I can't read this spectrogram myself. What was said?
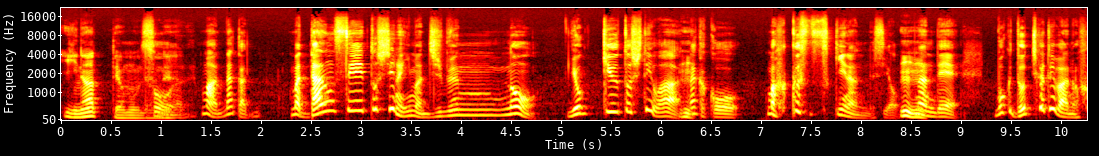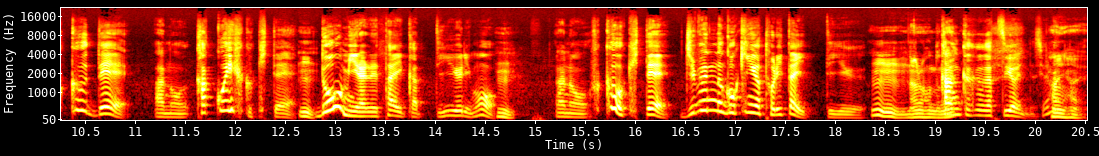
いいなって思うんだよね。そうだね。まあなんか、まあ、男性としての今自分の欲求としては、うん。なんかこう、まあ、服好きなんですよ、うんうん。なんで僕どっちかといえばあの服であのかっこいい服着て、うんどう見られたいかっていうよりも、うんあの服を着て自分のご機嫌を取りたいっていううんうん、なるほどね。感覚が強いんですよね。はいはい。自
